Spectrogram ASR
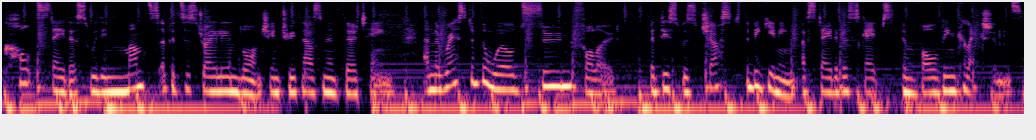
cult status within months of its Australian launch in 2013, and the rest of the world soon followed. But this was just the beginning of State of Escape's evolving collections.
